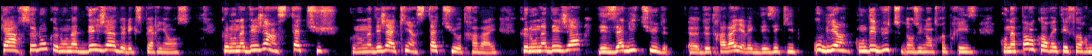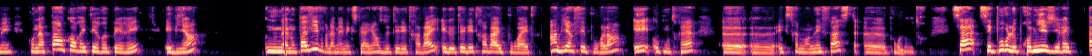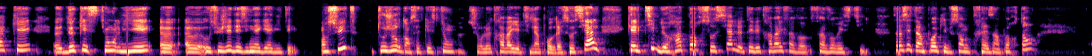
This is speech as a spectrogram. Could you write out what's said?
car selon que l'on a déjà de l'expérience, que l'on a déjà un statut, que l'on a déjà acquis un statut au travail, que l'on a déjà des habitudes euh, de travail avec des équipes, ou bien qu'on débute dans une entreprise, qu'on n'a pas encore été formé, qu'on n'a pas encore été repéré, eh bien, nous n'allons pas vivre la même expérience de télétravail et le télétravail pourra être un bienfait pour l'un et au contraire euh, euh, extrêmement néfaste pour l'autre. Ça, c'est pour le premier, je dirais, paquet de questions liées au sujet des inégalités. Ensuite, toujours dans cette question sur le travail est-il un progrès social, quel type de rapport social le télétravail favorise-t-il? Ça, c'est un point qui me semble très important.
